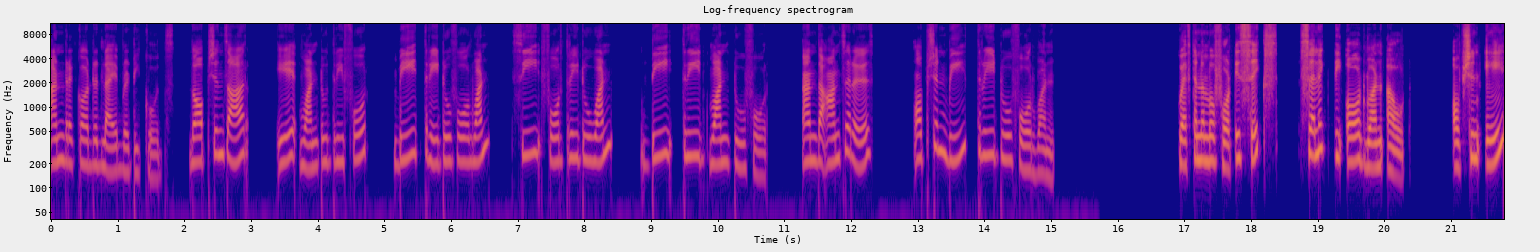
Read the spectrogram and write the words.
Unrecorded liability codes. The options are A. 1234, B. 3241, C. 4321, D. 3124. And the answer is option B. 3241. Question number 46. Select the odd one out. Option A.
